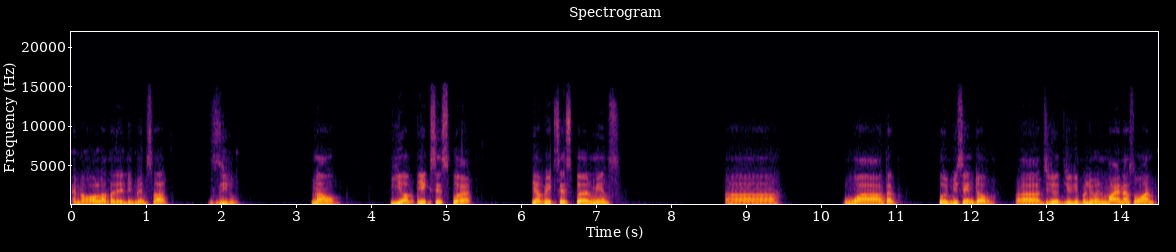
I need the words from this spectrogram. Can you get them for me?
and all other elements are 0 now t of x square. T of x square means uh, the coefficient of uh, 0 degree polynomial minus 1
